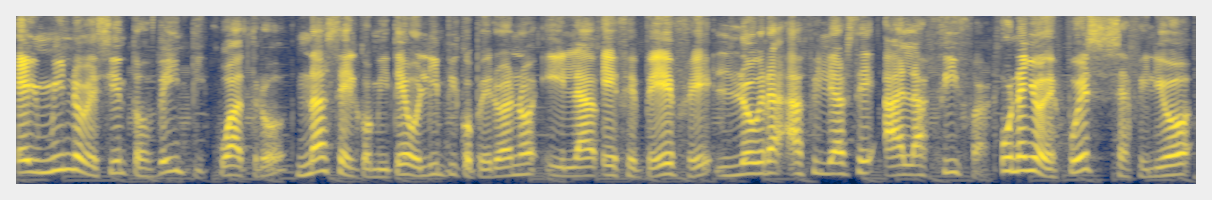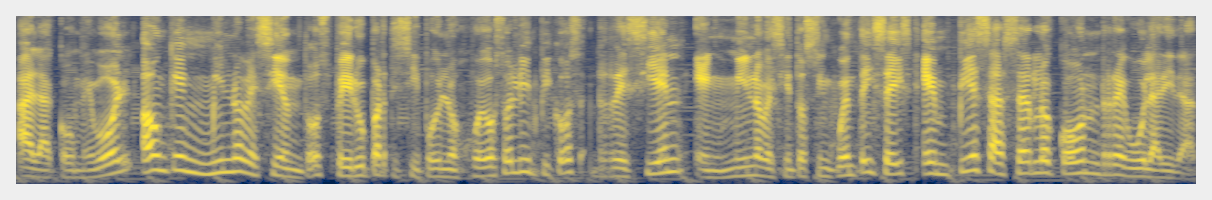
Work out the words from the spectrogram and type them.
En 1924 nace el Comité Olímpico Peruano y la FPF logra afiliarse a la FIFA. Un año después se afilió a la Conmebol, aunque en 1900 Perú participó en los Juegos Olímpicos, recién en 1956 empieza a hacerlo con regularidad.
